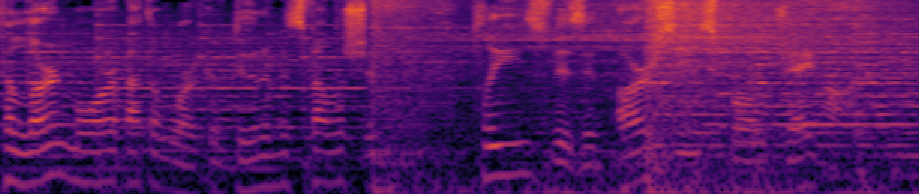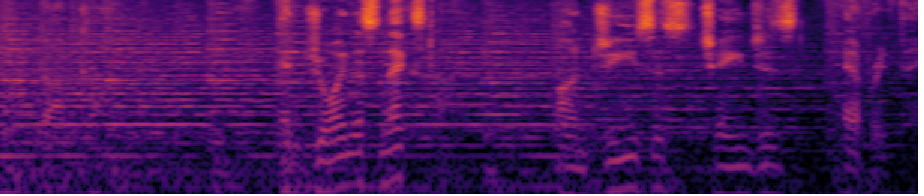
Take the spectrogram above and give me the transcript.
To learn more about the work of Dunamis Fellowship, please visit rcsprouljr.com and join us next time on Jesus Changes Everything.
